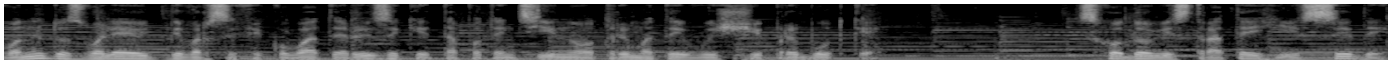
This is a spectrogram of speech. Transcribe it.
вони дозволяють диверсифікувати ризики та потенційно отримати вищі прибутки. Сходові стратегії СИДи,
